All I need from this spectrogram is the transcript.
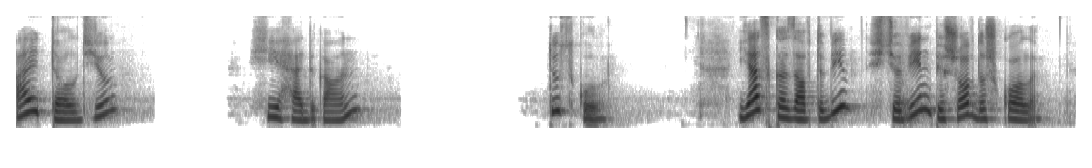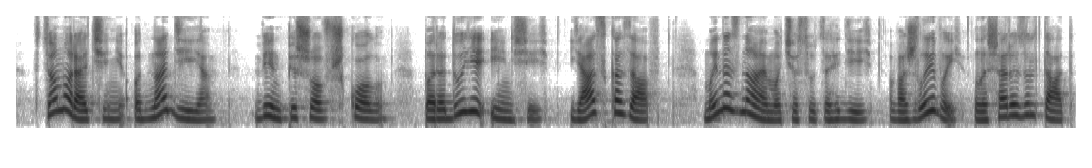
I told you he had gone to school. Я сказав тобі, що він пішов до школи. В цьому реченні одна дія він пішов в школу передує іншій. Я сказав. Ми не знаємо часу цих дій. Важливий лише результат.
